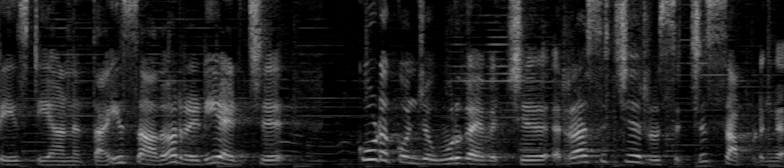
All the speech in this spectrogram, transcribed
டேஸ்டியான தயிர் சாதம் ரெடி ஆயிடுச்சு. கூட கொஞ்சம் ஊறுகாய் வச்சு ரசிச்சு ருசிச்சு சாப்பிடுங்க.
